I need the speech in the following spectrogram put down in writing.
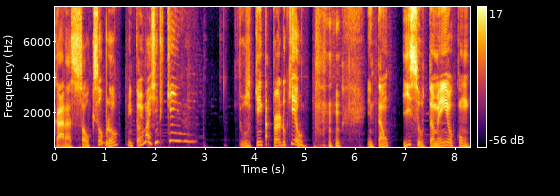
cara, só o que sobrou. Então imagine quem quem tá pior do que eu. então, isso também eu, com,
